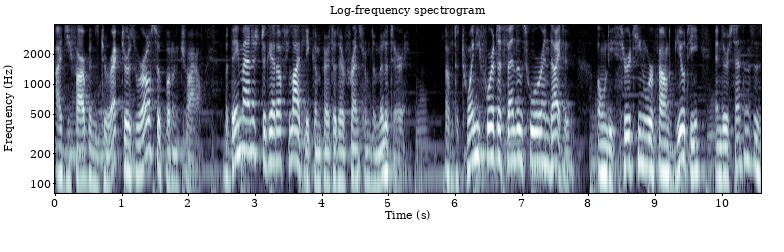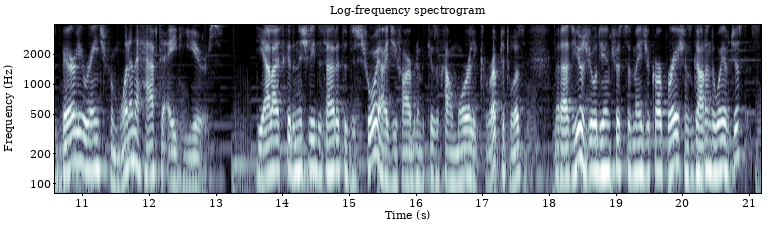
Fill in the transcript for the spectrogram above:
IG Farben's directors were also put on trial, but they managed to get off lightly compared to their friends from the military. Of the 24 defendants who were indicted, only 13 were found guilty, and their sentences barely ranged from 1.5 to 8 years. The Allies had initially decided to destroy IG Farben because of how morally corrupt it was, but as usual, the interests of major corporations got in the way of justice.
